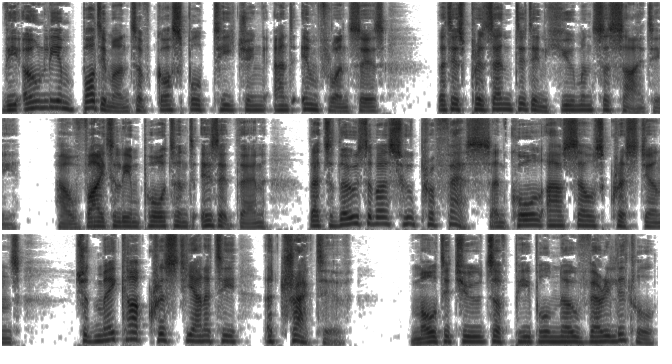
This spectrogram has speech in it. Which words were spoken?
the only embodiment of gospel teaching and influences that is presented in human society. How vitally important is it, then, that those of us who profess and call ourselves Christians should make our Christianity attractive. Multitudes of people know very little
